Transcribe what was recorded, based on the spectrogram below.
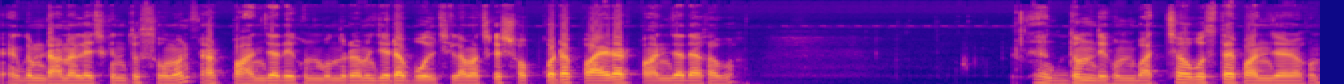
একদম ডানা লেজ কিন্তু সমান। আর পাঞ্জা দেখুন বন্ধুরা, আমি যেটা বলছিলাম, আজকে সবকটা পায়ের আর পাঞ্জা দেখাবো। একদম দেখুন, বাচ্চা অবস্থায় পাঞ্জা এরকম।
